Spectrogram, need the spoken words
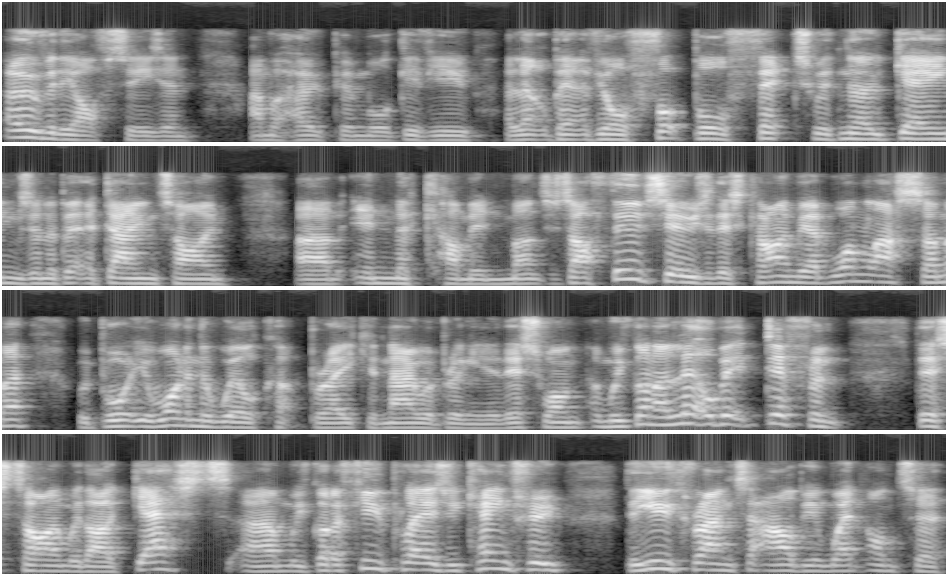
over the off season, and we're hoping we'll give you a little bit of your football fix with no games and a bit of downtime um, in the coming months. It's our third series of this kind. We had one last summer. We brought you one in the World Cup break, and now we're bringing you this one. And we've gone a little bit different this time with our guests. Um, we've got a few players who came through the youth ranks at Albion, went on to,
